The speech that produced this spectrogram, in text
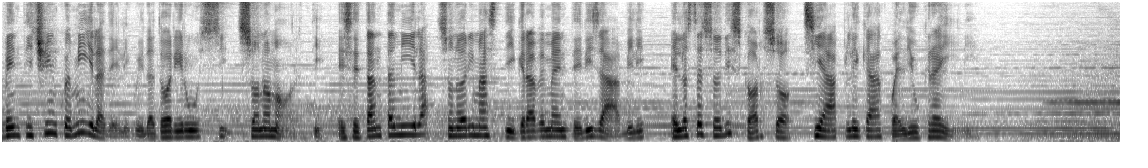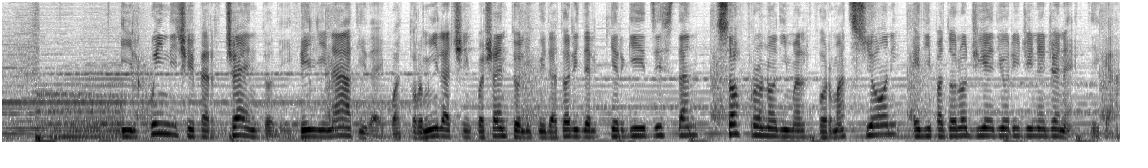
25.000 dei liquidatori russi sono morti e 70.000 sono rimasti gravemente disabili e lo stesso discorso si applica a quelli ucraini. Il 15% dei figli nati dai 4.500 liquidatori del Kirghizistan soffrono di malformazioni e di patologie di origine genetica,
